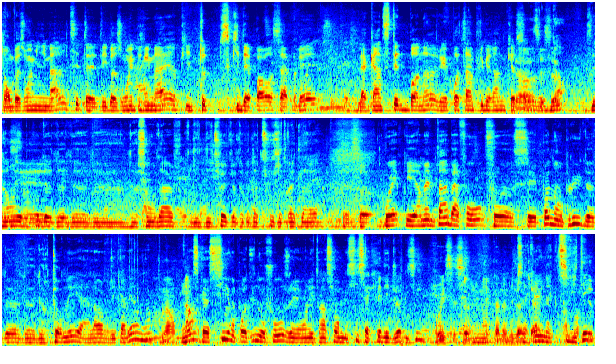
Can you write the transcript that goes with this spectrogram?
ton besoin minimal, tu sais, t'as tes besoins primaires, puis tout ce qui dépasse après, la quantité de bonheur n'est pas tant plus grande que ça. Non, ça. Non, non, il y a beaucoup de, de, de, de- de sondages d'études qui ont été faites là-dessus, c'est très clair. C'est ça. Oui, puis en même temps, ben, faut, faut- c'est pas non plus de, de- de- de retourner à l'âge des cavernes. Non? Non. Non. Parce que si on produit nos choses et on les transforme ici, ça crée des jobs ici. Oui, c'est ça. L'économie Ça crée une activité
